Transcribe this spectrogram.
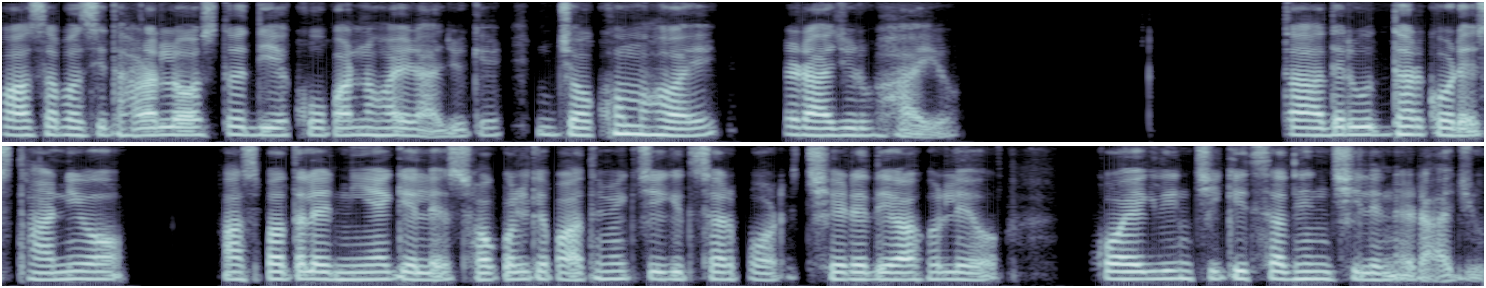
পাশাপাশি ধারালো অস্ত্র দিয়ে কোপানো হয় রাজুকে। জখম হয় রাজুর ভাইও। তাদের উদ্ধার করে স্থানীয় হাসপাতালে নিয়ে গেলে সকলকে প্রাথমিক চিকিৎসার পর ছেড়ে দেওয়া হলেও কয়েকদিন চিকিৎসাধীন ছিলেন রাজু।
